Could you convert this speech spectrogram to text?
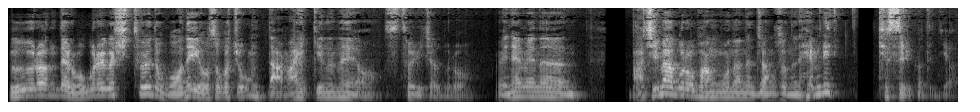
그런데 Rogue Legacy 2에도 one의 요소가 조금 남아있기는 해요. 스토리적으로. 왜냐면은 마지막으로 방문하는 장소는 Hamson Castle이거든요.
